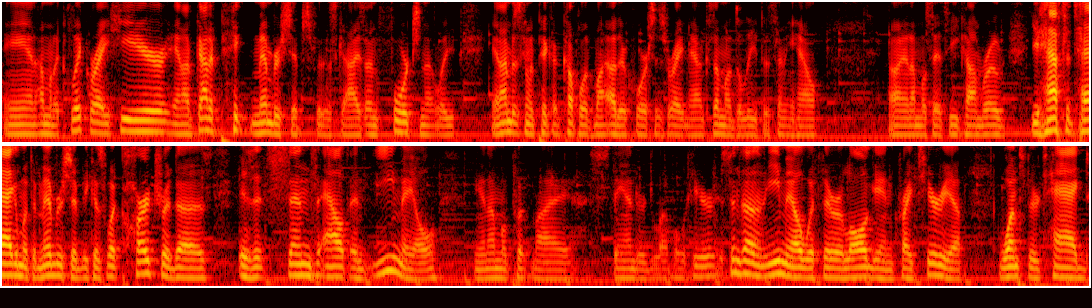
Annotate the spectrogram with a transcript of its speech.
And I'm going to click right here and I've got to pick memberships for this guys unfortunately. And I'm just going to pick a couple of my other courses right now because I'm going to delete this anyhow uh, and I'm gonna say it's ecom road you have to tag them with the membership because what Kartra does is it sends out an email and I'm gonna put my standard level here. It sends out an email with their login criteria once they're tagged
